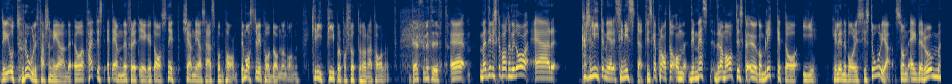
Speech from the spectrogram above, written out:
Det är otroligt fascinerande och faktiskt ett ämne för ett eget avsnitt känner jag så här spontant. Det måste vi podda om någon gång. Kritpipor på 1700-talet. Definitivt. Eh, men det vi ska prata om idag är kanske lite mer sinistert. Vi ska prata om det mest dramatiska ögonblicket då i Heleneborgs historia som ägde rum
